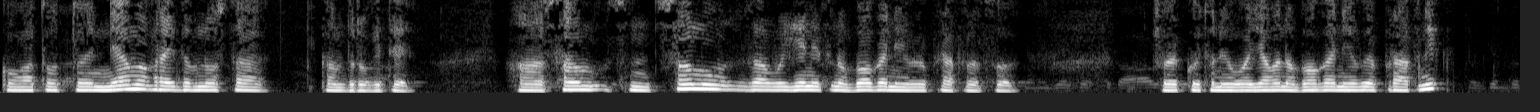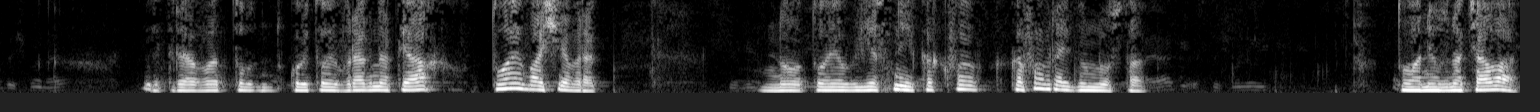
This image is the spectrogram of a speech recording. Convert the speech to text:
когато той няма враждебността към другите. А сам, само за уважението на Бога не е приятелство. Човек, който не уважава на Бога, не е пратник. И трябва, който е враг на тях, той е вашия враг. Но той обясни каква, каква враждебността. Това не означава,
